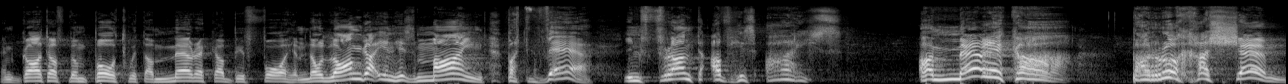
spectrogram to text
and got off the boat with America before him, no longer in his mind, but there in front of his eyes. America! Baruch Hashem.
